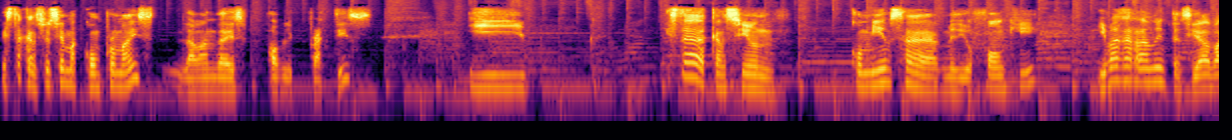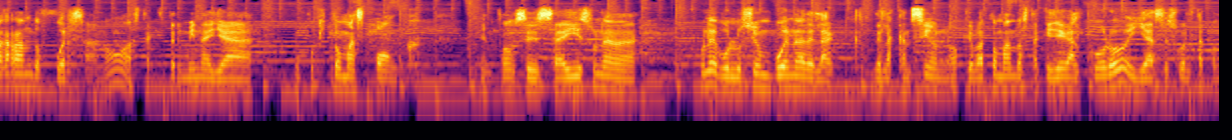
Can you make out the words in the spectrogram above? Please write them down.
Esta canción se llama Compromise, la banda es Public Practice y esta canción comienza medio funky y va agarrando intensidad, va agarrando fuerza, ¿no? Hasta que termina ya un poquito más punk. Entonces ahí es una, una evolución buena de la, de la canción, ¿no? Que va tomando hasta que llega al coro y ya se suelta con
